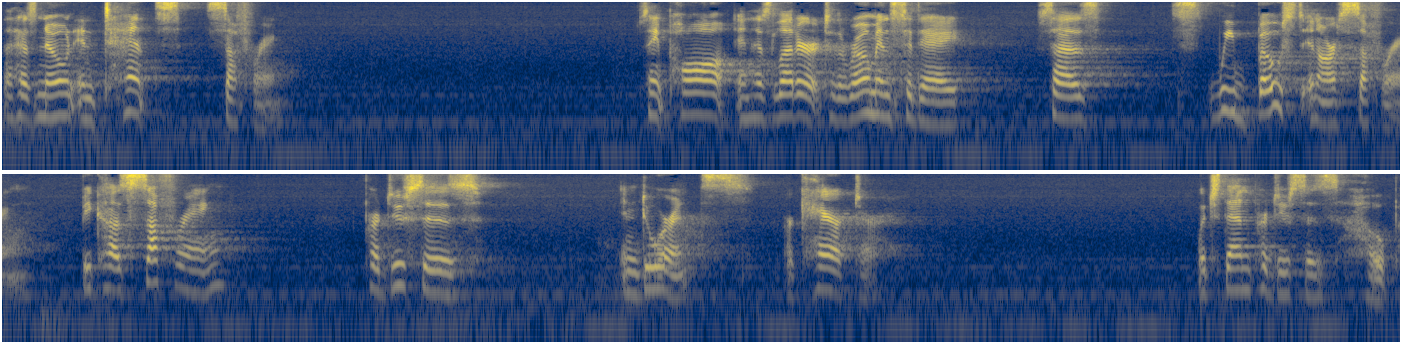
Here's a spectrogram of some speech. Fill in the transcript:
that has known intense suffering. St. Paul, in his letter to the Romans today, says, We boast in our suffering because suffering produces endurance or character, which then produces hope.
